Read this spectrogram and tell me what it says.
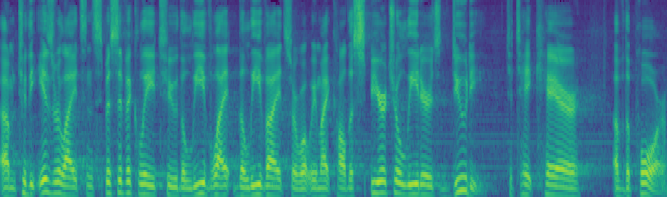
um, to the Israelites and specifically to the, Levite, the Levites, or what we might call the spiritual leaders' duty to take care of the poor.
